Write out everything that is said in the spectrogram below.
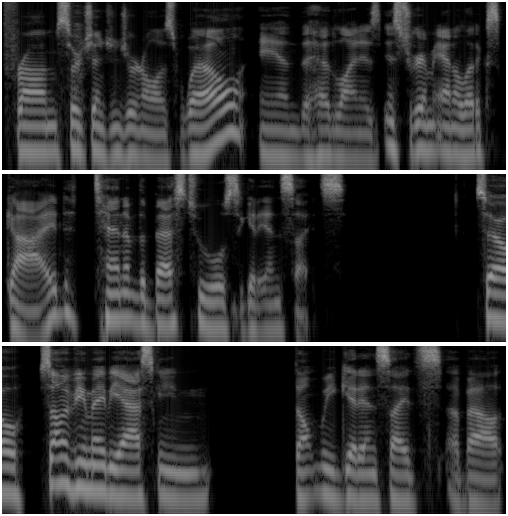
from Search Engine Journal as well, and the headline is Instagram Analytics Guide: Ten of the Best Tools to Get Insights. So some of you may be asking, don't we get insights about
